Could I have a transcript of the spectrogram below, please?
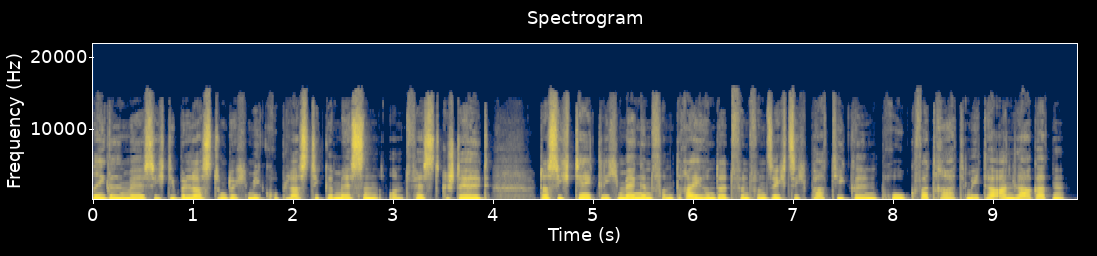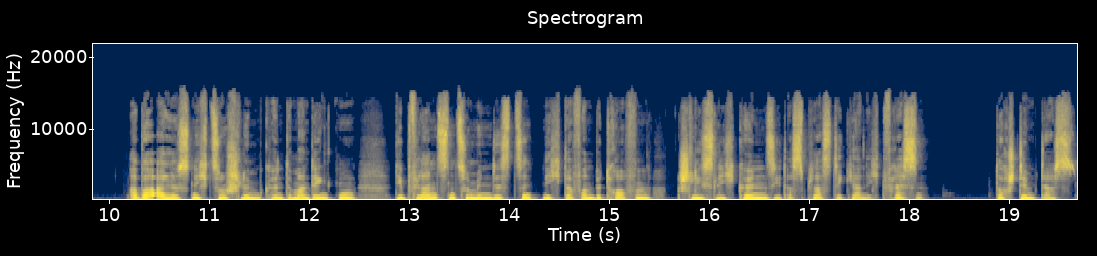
regelmäßig die Belastung durch Mikroplastik gemessen und festgestellt, dass sich täglich Mengen von 365 Partikeln pro Quadratmeter anlagerten. Aber alles nicht so schlimm, könnte man denken. Die Pflanzen zumindest sind nicht davon betroffen, schließlich können sie das Plastik ja nicht fressen. Doch stimmt das?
